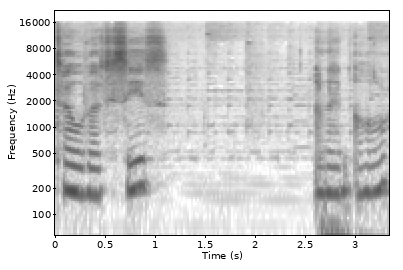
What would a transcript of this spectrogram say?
tail vertices and then R.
